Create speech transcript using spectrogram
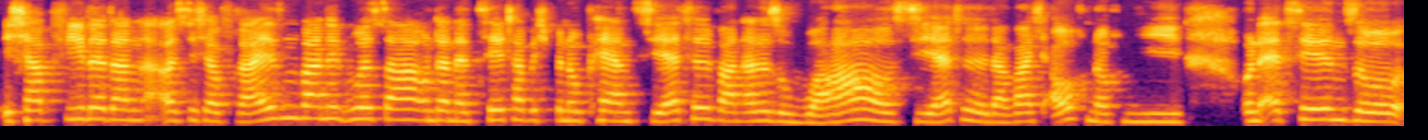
Ich habe viele dann, als ich auf Reisen war in den USA und dann erzählt habe, ich bin Au pair in Seattle, waren alle so, wow, Seattle, da war ich auch noch nie. Und erzählen so äh,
